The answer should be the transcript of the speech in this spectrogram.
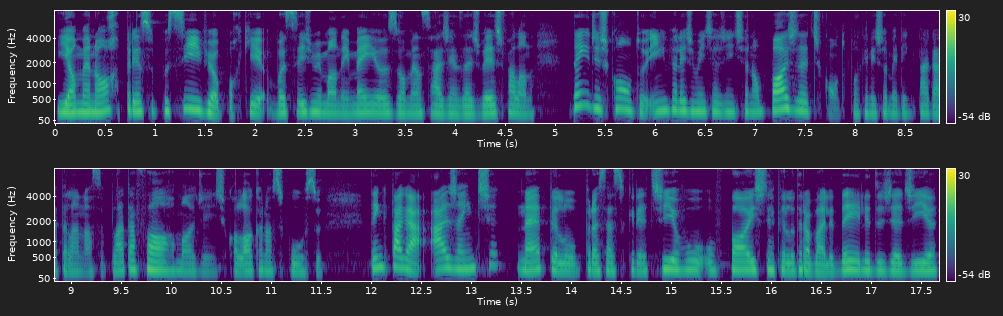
e ao menor preço possível, porque vocês me mandam e-mails ou mensagens às vezes falando tem desconto? E infelizmente a gente não pode dar desconto, porque a gente também tem que pagar pela nossa plataforma, onde a gente coloca nosso curso. Tem que pagar a gente, né, pelo processo criativo, o Foster pelo trabalho dele, do dia a dia.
